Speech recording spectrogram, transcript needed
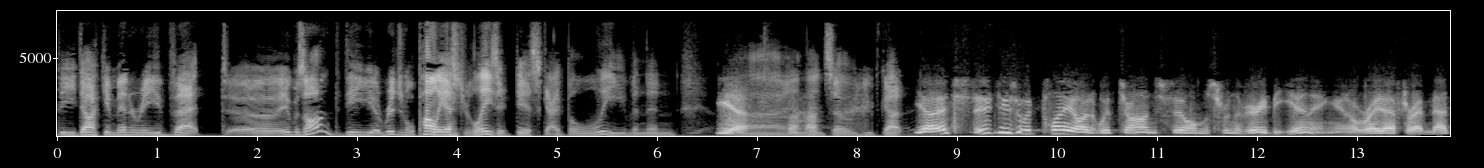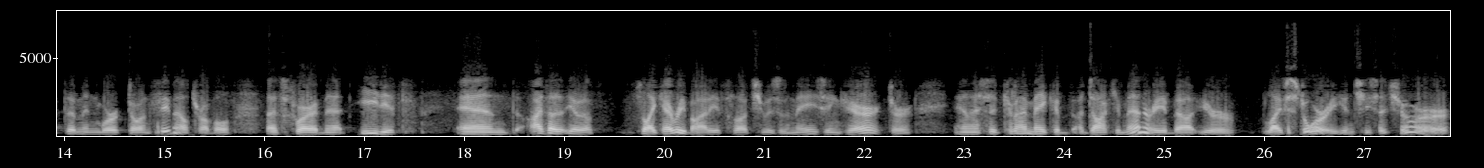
the documentary that uh, it was on the original polyester laser disc, I believe, and then Yeah. uh, and uh-huh. then so you've got Yeah, it's it usually would play on with John's films from the very beginning. You know, right after I met them and worked on Female Trouble, that's where I met Edith, and I thought, you know, like everybody, thought she was an amazing character. And I said, "Can I make a, a documentary about your life story?" And she said, "Sure."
